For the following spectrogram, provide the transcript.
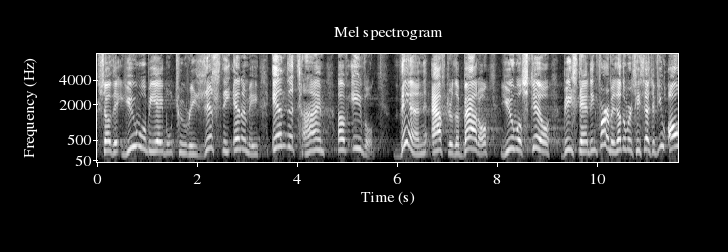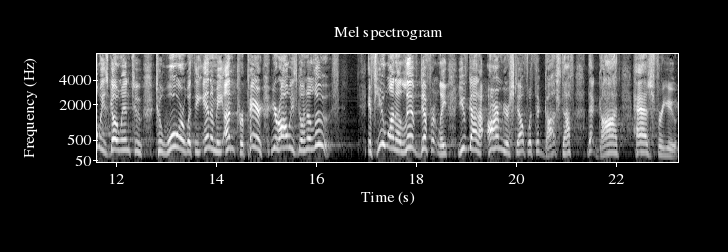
so that you will be able to resist the enemy in the time of evil. Then, after the battle, you will still be standing firm. In other words, he says, if you always go into to war with the enemy unprepared, you're always going to lose. If you want to live differently, you've got to arm yourself with the God, stuff that God has for you.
